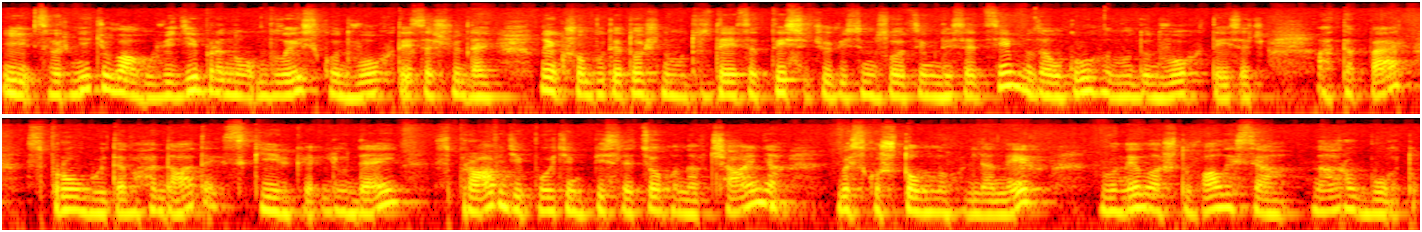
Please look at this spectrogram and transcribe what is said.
І зверніть увагу, відібрано близько двох тисяч людей. Ну, якщо бути точним, то здається 1877, заокруглимо до двох тисяч. А тепер спробуйте вгадати, скільки людей справді потім після цього навчання безкоштовного для них вони влаштувалися на роботу.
